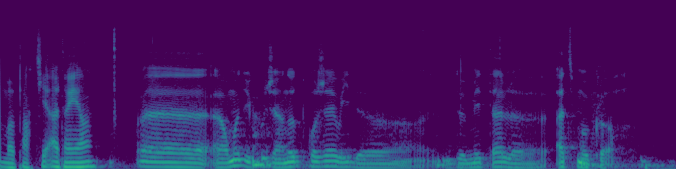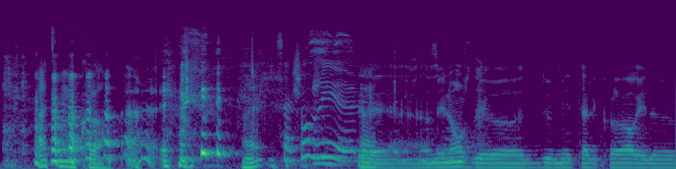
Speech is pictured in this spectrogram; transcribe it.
On va partir. Adrien? Euh, alors moi du coup j'ai un autre projet oui de, de métal euh, Attends encore. Ouais. Ça a changé. euh, le- un mélange de, de metalcore et de-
